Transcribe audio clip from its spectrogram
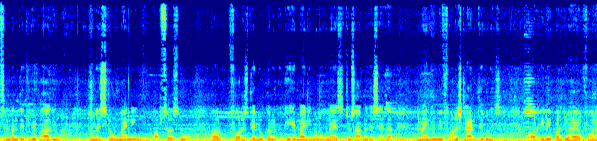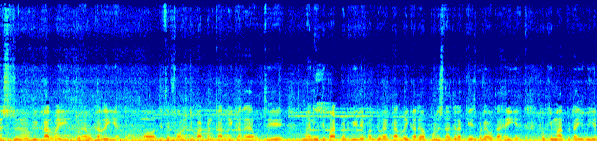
ਸੰਬੰਧਿਤ ਵਿਭਾਗ ਨੂੰ, ਪੁਲਿਸ ਨੂੰ ਮਾਈਨਿੰਗ ਅਫਸਰਸ ਨੂੰ ਔਰ ਫੋਰੈਸਟ ਦੇ ਲੋਕਾਂ ਨੂੰ, ਕਿਉਂਕਿ ਇਹ ਮਾਈਨਿੰਗ ਮੈਨੂੰ ਹੁਣੇ ਐਸਐਚਓ ਸਾਹਿਬ ਨੇ ਦੱਸਿਆ ਤਾਂ ਮਾਈਨਿੰਗ ਵੀ ਫੋਰੈਸਟ ਲੈਂਡ ਤੇ ਹੋ ਰਹੀ ਸੀ। ਔਰ ਇਹਦੇ ਪਰ ਜੋ ਹੈ ਫੋਰੈਸਟ ਵੀ ਕਾਰਵਾਈ ਜੋ ਹੈ, ਉਹ ਕਰ ਰਹੀ ਹੈ। ਔਰ ਜਿੱਥੇ ਫੋਰੈਸਟ ਡਿਪਾਰਟਮੈਂਟ ਕਾਰਵਾਈ ਕਰ ਰਿਹਾ, ਉੱਥੇ ਮਾਈਨਿੰਗ ਡਿਪਾਰਟਮੈਂਟ ਵੀ ਇਹਦੇ ਪਰ ਜੋ ਹੈ, ਕਾਰਵਾਈ ਕਰ ਰਿਹਾ। ਔਰ ਪੁਲਿਸ ਦਾ ਜਿਹੜਾ ਕੇਸ ਬਣਿਆ, ਉਹ ਤਾਂ ਹੈ ਹੀ ਹੈ। ਕਿਉਂਕਿ ਮਾਰ ਪਿਟਾਈ ਹੋਈ ਹੈ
